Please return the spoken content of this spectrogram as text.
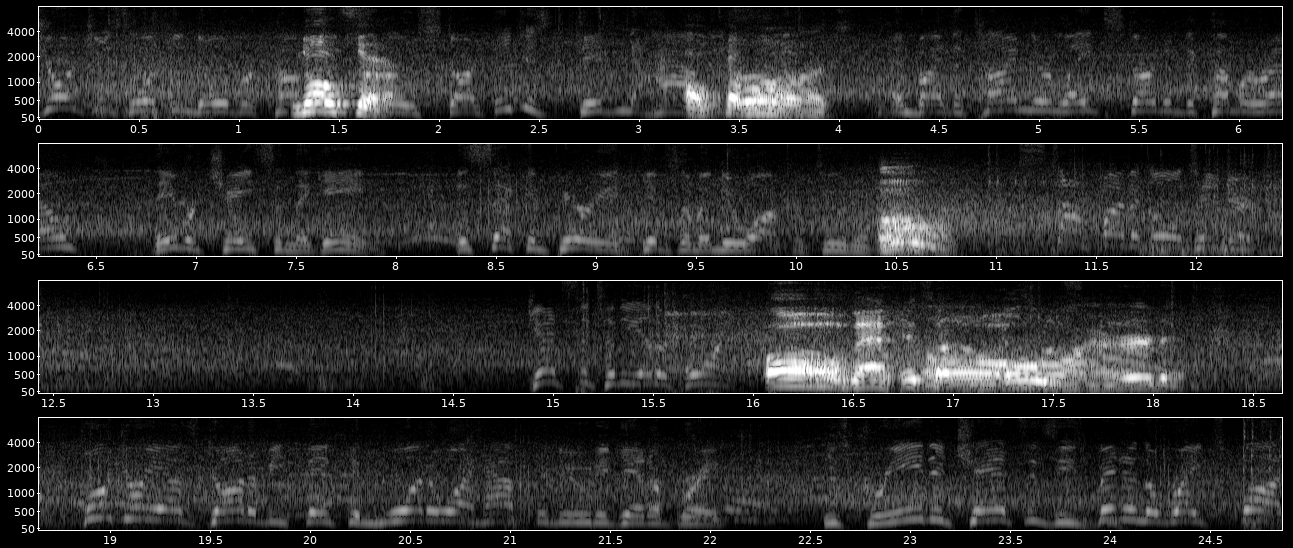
Georgia's looking to overcome No, the sir. slow start. They just didn't have Oh, come on. What? And by the time their legs started to come around, they were chasing the game. The second period gives them a new opportunity. Oh, Stopped by the goaltender. Gets it to the other point. Oh, that hits up. oh, Oh, I heard it. Boudreau's got to be thinking, what do I have to do to get a break? He's created chances. He's been in the right spot,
